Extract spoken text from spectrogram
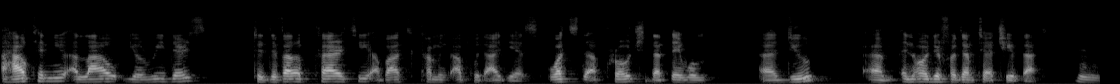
how can you allow your readers to develop clarity about coming up with ideas? What's the approach that they will uh, do um, in order for them to achieve that. Mm.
